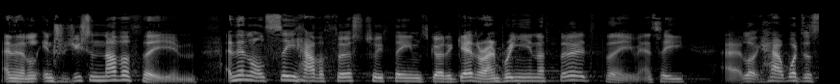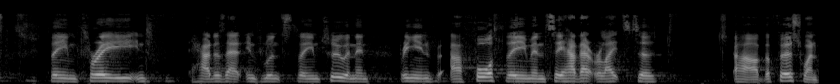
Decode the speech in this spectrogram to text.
And then it'll introduce another theme. And then it'll see how the first two themes go together and bring in a third theme and see, uh, look, how, what does theme three, how does that influence theme two? And then bring in a fourth theme and see how that relates to uh, the first one.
